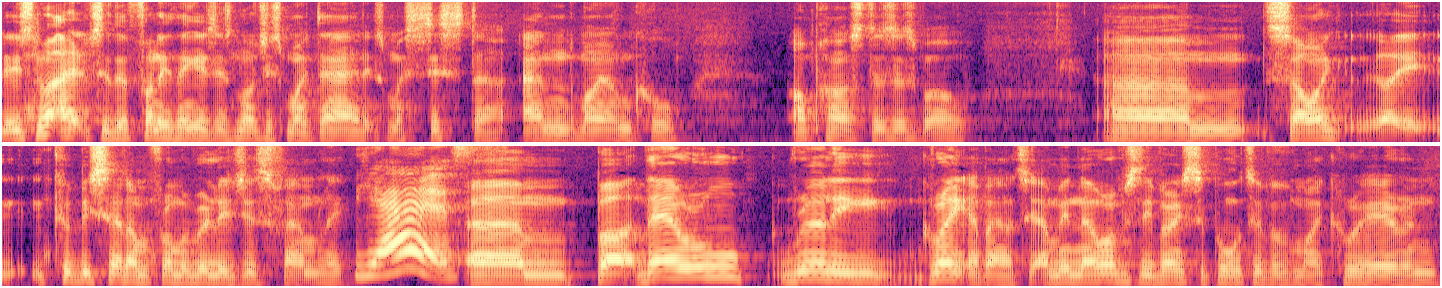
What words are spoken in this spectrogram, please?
It's not actually the funny thing is it's not just my dad, it's my sister and my uncle are pastors as well. Um, so I, it could be said I'm from a religious family. Yes. Um, but they're all really great about it. I mean, they're obviously very supportive of my career, and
